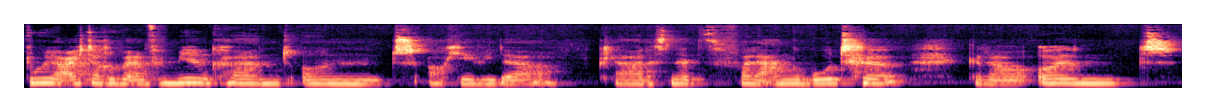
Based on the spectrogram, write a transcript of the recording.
wo ihr euch darüber informieren könnt und auch hier wieder, klar, das Netz voller Angebote. Genau. Und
